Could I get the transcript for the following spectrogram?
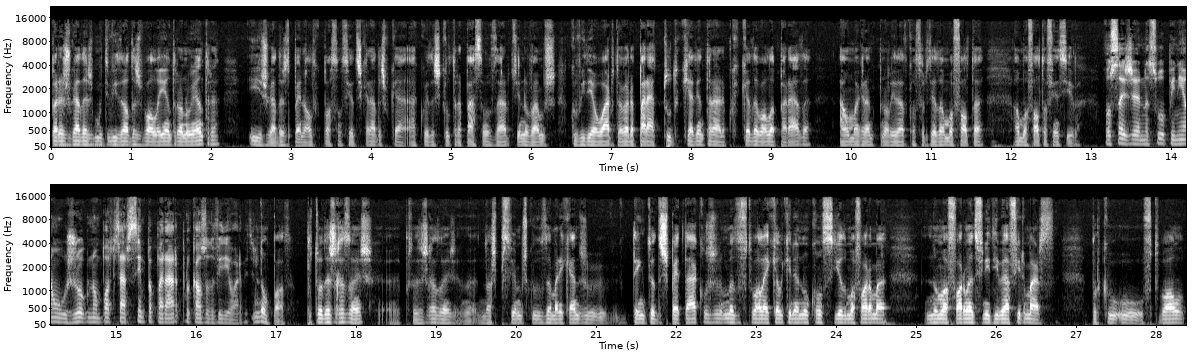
para jogadas muito de bola entra ou não entra e jogadas de penalti que possam ser descaradas, porque há, há, coisas que ultrapassam os árbitros e não vamos com o vídeo árbitro agora parar tudo que há de entrar, porque cada bola parada há uma grande penalidade, com certeza, há uma falta, há uma falta ofensiva. Ou seja, na sua opinião, o jogo não pode estar sempre a parar por causa do vídeo árbitro? Não pode, por todas as razões. Eh, por todas as razões. Nós percebemos que os americanos têm todos os espetáculos, mas o futebol é aquele que ainda não conseguiu de uma forma, numa forma definitiva afirmar-se porque o, o, futebol,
